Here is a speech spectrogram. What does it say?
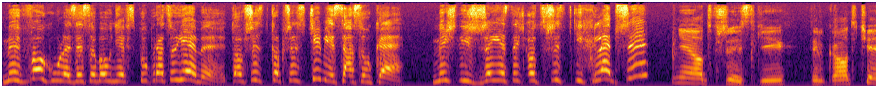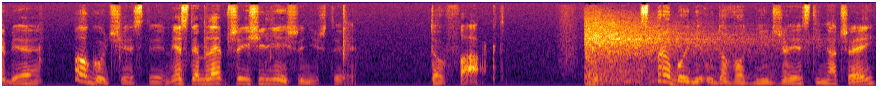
my w ogóle ze sobą nie współpracujemy! To wszystko przez ciebie, Sasuke! Myślisz, że jesteś od wszystkich lepszy? Nie od wszystkich, tylko od ciebie. Pogódź się z tym. Jestem lepszy i silniejszy niż ty. To fakt. Spróbuj mi udowodnić, że jest inaczej.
